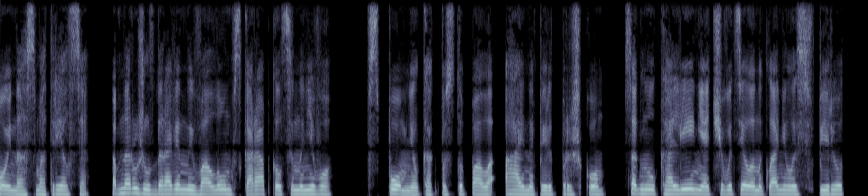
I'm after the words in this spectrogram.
Ойна осмотрелся, обнаружил здоровенный валун, вскарабкался на него, вспомнил, как поступала Айна перед прыжком, согнул колени, отчего тело наклонилось вперед,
